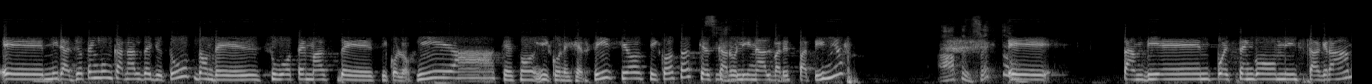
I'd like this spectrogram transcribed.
Eh, mira, yo tengo un canal de YouTube donde subo temas de psicología que son y con ejercicios y cosas, que es sí. Carolina Álvarez Patiño. Ah, perfecto. Eh, también pues tengo mi Instagram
